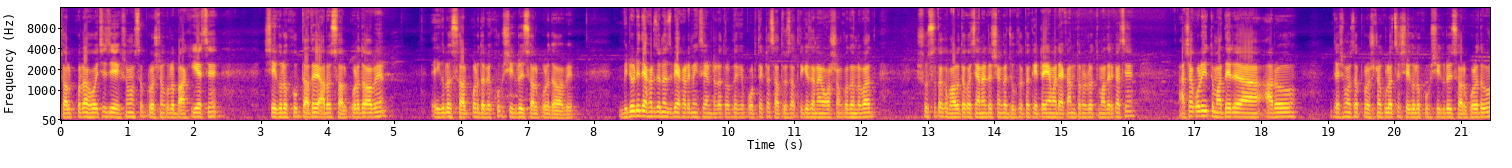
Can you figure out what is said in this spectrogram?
সলভ করা হয়েছে যে সমস্ত প্রশ্নগুলো বাকি আছে, সেগুলো খুব তাড়াতাড়ি আরও সলভ করে দেওয়া হবে। এইগুলো সলভ করে হবে খুব শীঘ্রই সলভ করে দেওয়া হবে। ভিডিওটি দেখার জন্য এসবি একাডেমিক সেন্টারের তরফ থেকে প্রত্যেকটা ছাত্রছাত্রীকে জানাই অসংখ্য ধন্যবাদ। সুস্থ থাকো, ভালো থাকো, চ্যানেলের সঙ্গে যুক্ত থাকো, এটাই আমার একান্ত অনুরোধ তোমাদের কাছে। আশা করি তোমাদের আরও যে সমস্ত প্রশ্নগুলো আছে, সেগুলো খুব শীঘ্রই সলভ করে দেবো।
